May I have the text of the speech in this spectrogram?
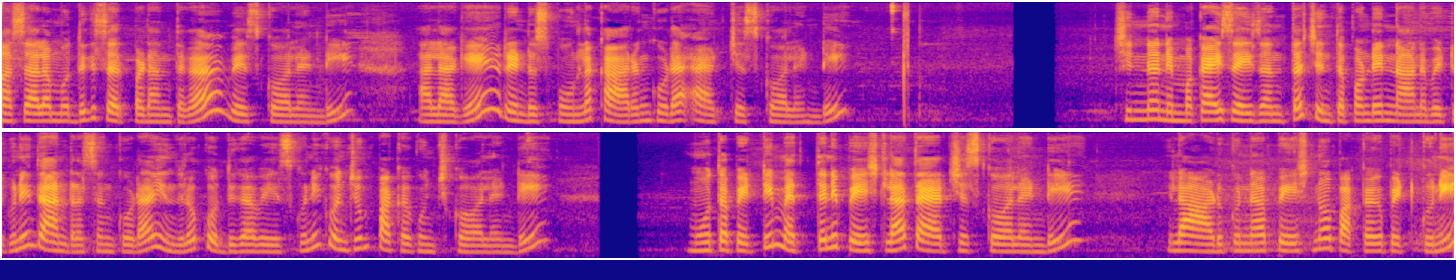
మసాలా ముద్దకి సరిపడంతగా వేసుకోవాలండి. అలాగే రెండు స్పూన్ల కారం కూడా యాడ్ చేసుకోవాలండి. చిన్న నిమ్మకాయ సైజ్ అంతా చింతపండుని నానబెట్టుకుని దాని రసం కూడా ఇందులో కొద్దిగా వేసుకుని కొంచెం పక్కకు ఉంచుకోవాలండి. మూత పెట్టి మెత్తని పేస్ట్లా తయారు చేసుకోవాలండి. ఇలా ఆడుకున్న పేస్ట్ను పక్కకు పెట్టుకుని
